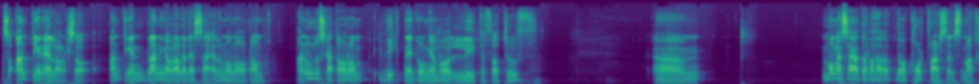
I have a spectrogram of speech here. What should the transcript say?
alltså antingen eller, så antingen blandning av alla dessa eller någon av dem. Han underskattade honom, viktnedgången var lite för tuff. Ehm, många säger att det var, det var kortvarselsmatch.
